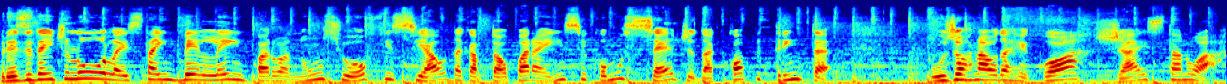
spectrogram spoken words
Presidente Lula está em Belém para o anúncio oficial da capital paraense como sede da COP30. O Jornal da Record já está no ar.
